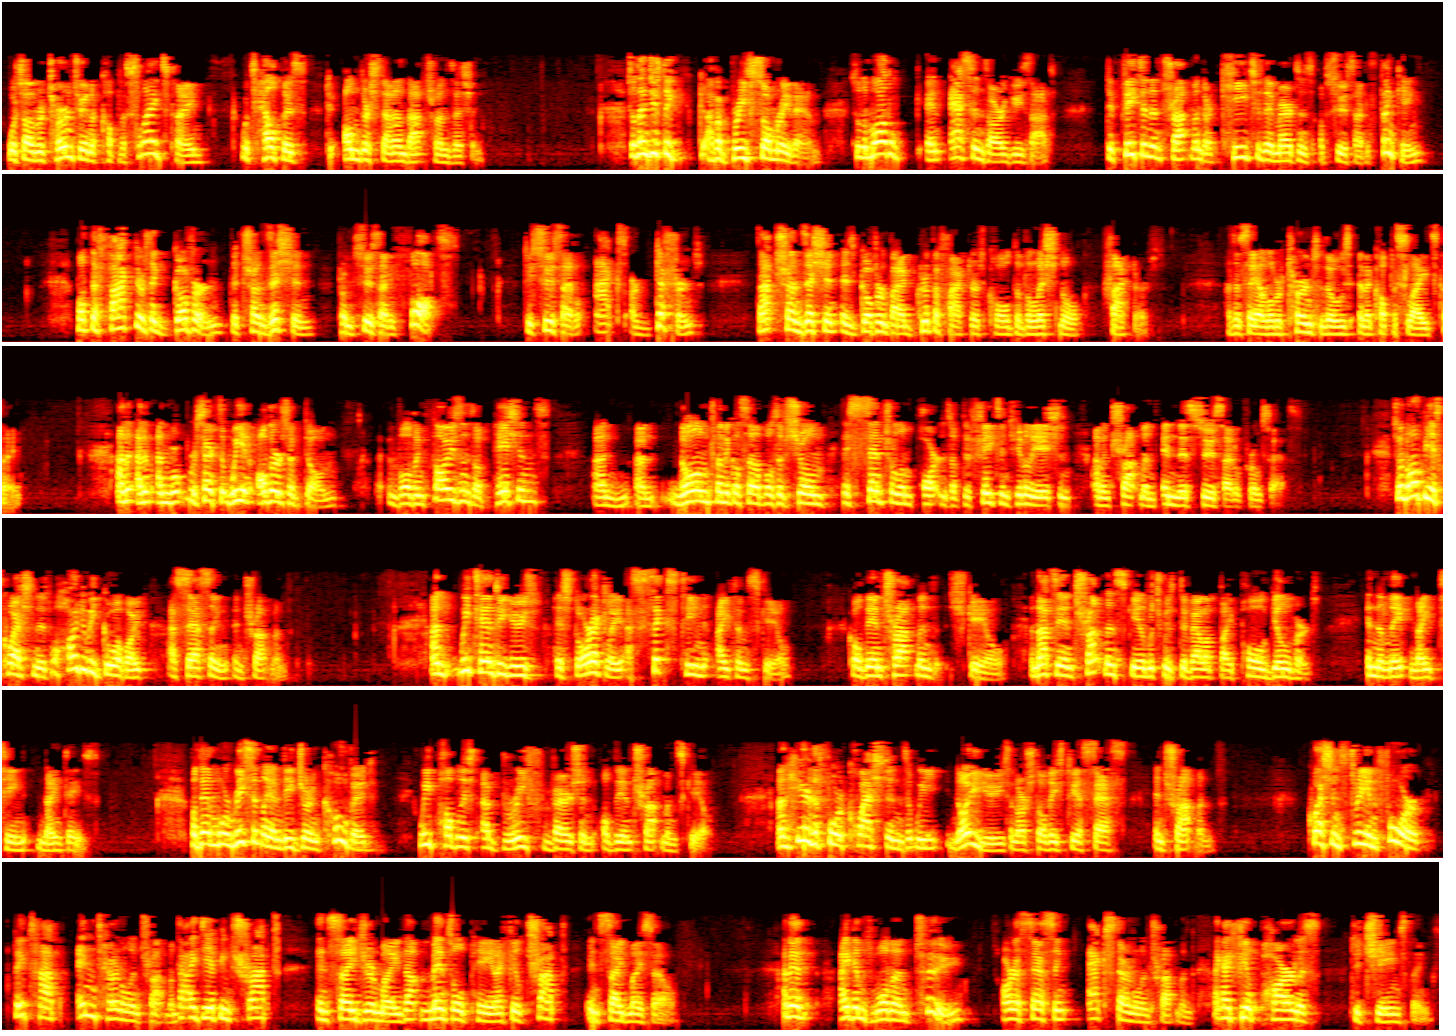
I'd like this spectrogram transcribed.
which I'll return to in a couple of slides time, which help us to understand that transition. So then just to have a brief summary then. So the model in essence argues that defeat and entrapment are key to the emergence of suicidal thinking, but the factors that govern the transition from suicidal thoughts to suicidal acts are different. That transition is governed by a group of factors called the volitional factors. As I say, I'll return to those in a couple of slides time. And, and, and research that we and others have done involving thousands of patients and, and non-clinical samples have shown the central importance of defeat and humiliation and entrapment in this suicidal process. So an obvious question is, well, how do we go about assessing entrapment? And we tend to use historically a 16 item scale called the entrapment scale. And that's the entrapment scale which was developed by Paul Gilbert in the late 1990s. But then more recently, indeed during COVID, we published a brief version of the entrapment scale. And here are the four questions that we now use in our studies to assess entrapment. Questions three and four, they tap internal entrapment, that idea of being trapped inside your mind, that mental pain. I feel trapped inside myself. And then items one and two are assessing external entrapment, like I feel powerless to change things.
